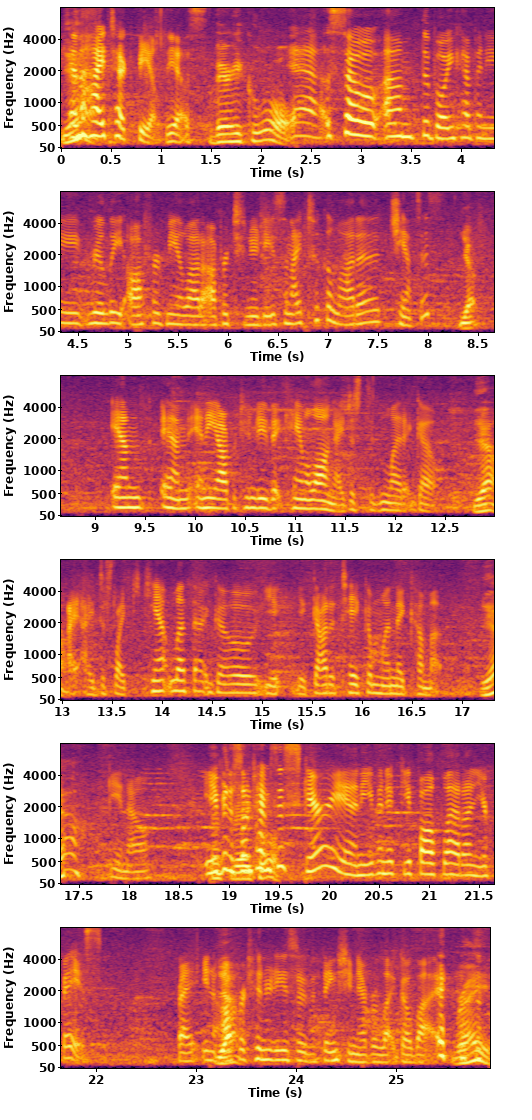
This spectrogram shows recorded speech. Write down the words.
in the high tech field. Yes. Very cool. Yeah, so um, the Boeing company really offered me a lot of opportunities, and I took a lot of chances. Yep. And and any opportunity that came along, I just didn't let it go. Yeah. I, I just like you can't let that go. You you got to take them when they come up. yeah. You know, even if sometimes cool. it's scary, and even if you fall flat on your face, right? You know, Yeah. opportunities are the things you never let go by. Right.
